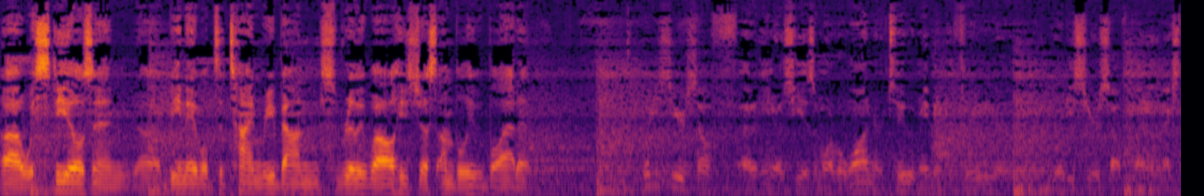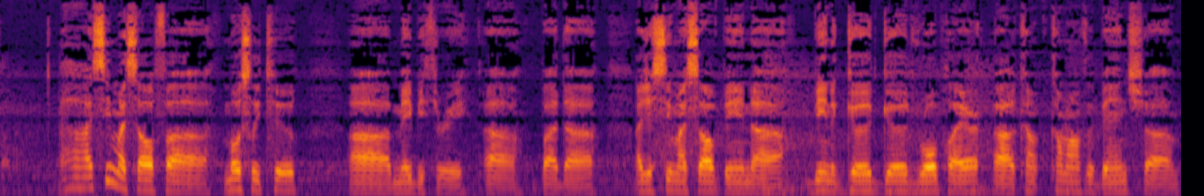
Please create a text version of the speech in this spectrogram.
uh, with steals and uh, being able to time rebounds really well. He's just unbelievable at it. Where do you see yourself? Uh, you know, is he as a more of a one or two, maybe a three, or where do you see yourself playing at the next level? Uh, I see myself uh, mostly two, uh, maybe three, but I just see myself being being a good, good role player, come, come off the bench, um,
